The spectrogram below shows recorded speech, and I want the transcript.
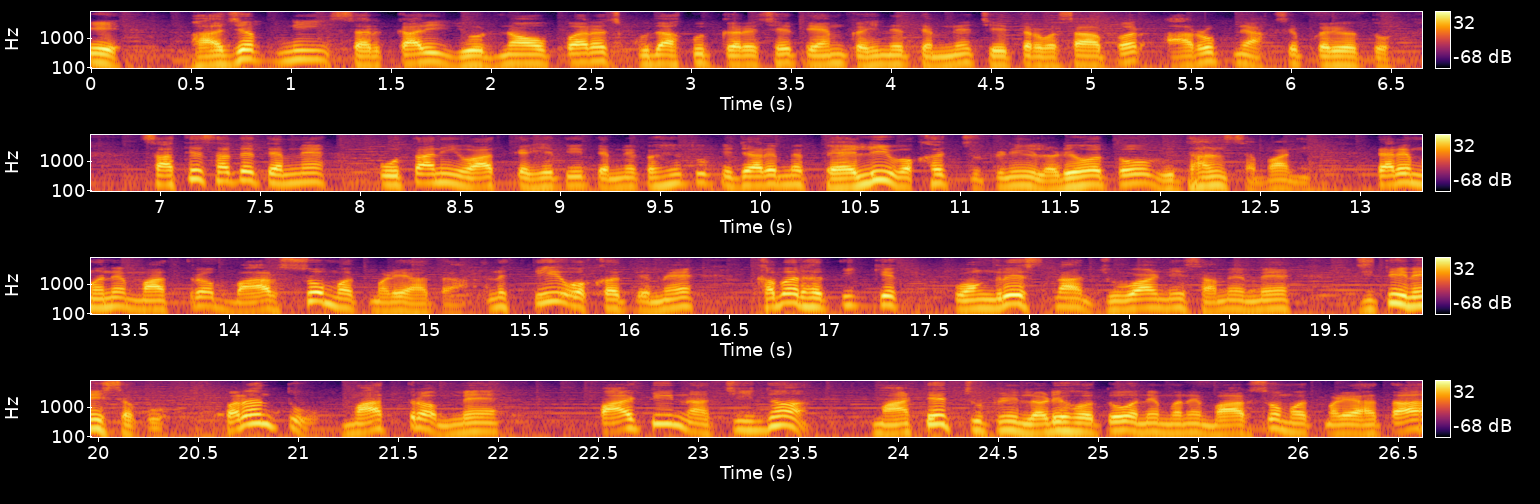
એ ભાજપની સરકારી યોજનાઓ પર જ કુદાકૂદ કરે છે તેમ કહીને તેમને ચેતર વસાવા પર આરોપને આક્ષેપ કર્યો હતો. સાથે સાથે તેમણે પોતાની વાત કરી હતી. તેમણે કહ્યું હતું કે જ્યારે મેં પહેલી વખત ચૂંટણી લડ્યો હતો વિધાનસભાની, ત્યારે મને માત્ર બારસો મત મળ્યા હતા અને તે વખતે મેં ખબર હતી કે કોંગ્રેસના જુવાળની સામે મેં જીતી નહીં શકું. પરંતુ માત્ર મેં પાર્ટીના ચિહ્ન માટે જ ચૂંટણી લડ્યો હતો અને મને બારસો મત મળ્યા હતા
